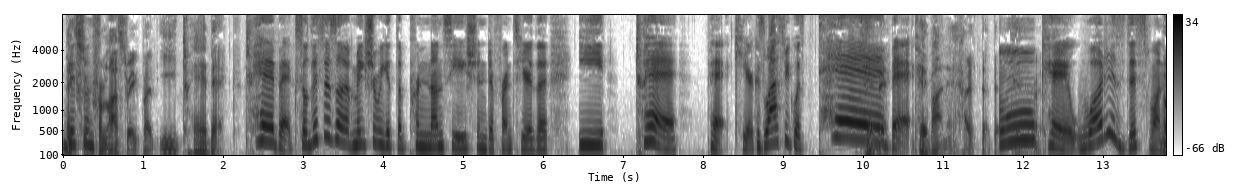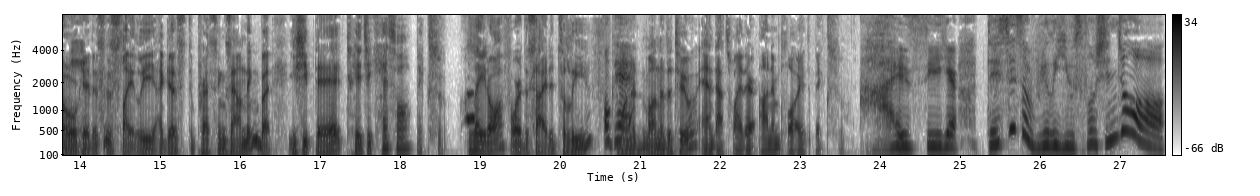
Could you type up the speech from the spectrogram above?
This Beksu one's- from last week, but 이퇴백. 퇴백. So this is a make sure we get the pronunciation difference here. The e 퇴백 here because last week was 태백. 퇴백. 태반에 할 때. 백, right. Okay, what is this one? Oh, mean? okay, this is slightly, I guess, depressing sounding, but 20대에 퇴직해서 백수. Laid off or decided to leave. Okay. One of, one of the two, and that's why they're unemployed 백수. I see here. This is a really useful shinjo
